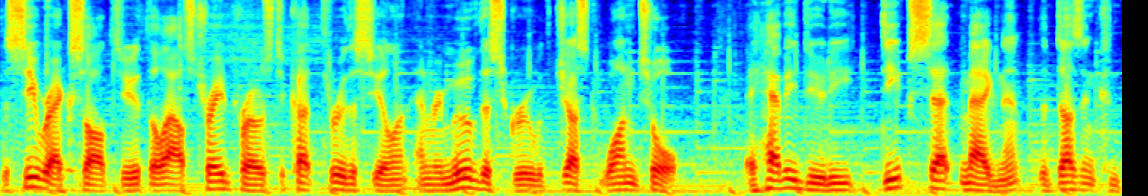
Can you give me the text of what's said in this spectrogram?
The C-RHEX Sawtooth allows trade pros to cut through the sealant and remove the screw with just one tool a heavy duty, deep set magnet that doesn't con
